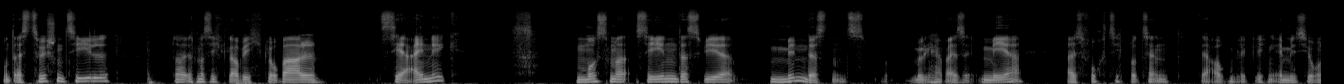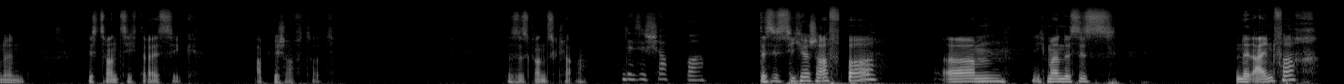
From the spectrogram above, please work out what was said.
Und als Zwischenziel, da ist man sich, glaube ich, global sehr einig, muss man sehen, dass wir mindestens, möglicherweise mehr als 50 Prozent der augenblicklichen Emissionen bis 2030 abgeschafft hat. Das ist ganz klar. Das ist schaffbar. Das ist sicher schaffbar. Ähm, ich meine, das ist nicht einfach.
